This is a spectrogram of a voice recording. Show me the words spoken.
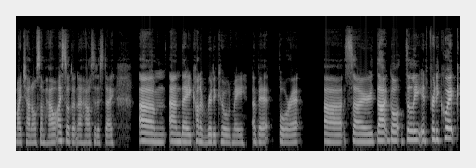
my channel somehow. I still don't know how to this day. Um, and they kind of ridiculed me a bit for it. Uh, so that got deleted pretty quick.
